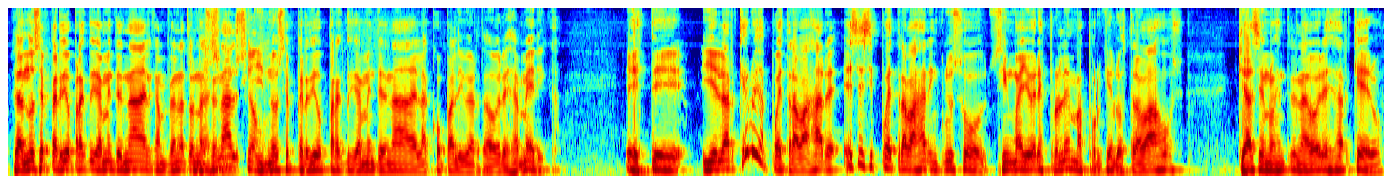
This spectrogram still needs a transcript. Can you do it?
O sea, no se perdió prácticamente nada del Campeonato Nacional y no se perdió prácticamente nada de la Copa Libertadores de América. Este, y el arquero ya puede trabajar, ese sí puede trabajar incluso sin mayores problemas, porque los trabajos que hacen los entrenadores de arqueros,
